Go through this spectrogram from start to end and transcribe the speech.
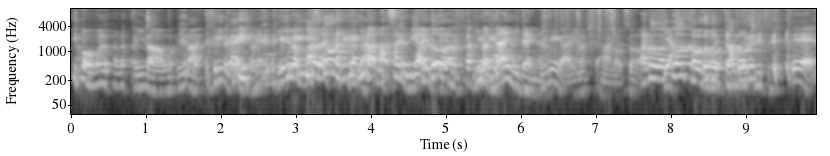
今思えばなんか。今今振り返るとね 夢今今どうなんだ夢がまさに今どうなんだ今ないみたいな。夢がありました。あのそのあのワクワク感はどこ行ったんだたどるって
